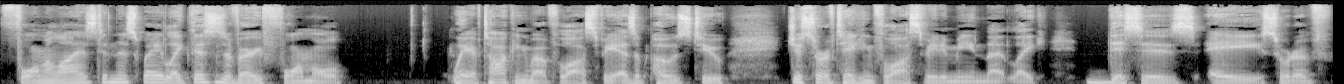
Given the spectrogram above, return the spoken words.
formalized in this way. Like this is a very formal way of talking about philosophy as opposed to just sort of taking philosophy to mean that like this is a sort of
